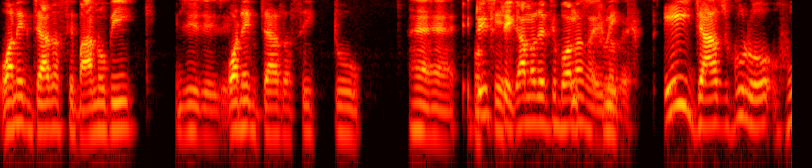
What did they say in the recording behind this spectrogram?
অনেক জাজ আছে মানবিক জি, জি, জি। অনেক জাজ আছে একটু হ্যাঁ, হ্যাঁ। একটু আমাদেরকে বলা হয় এই জাজগুলো হু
